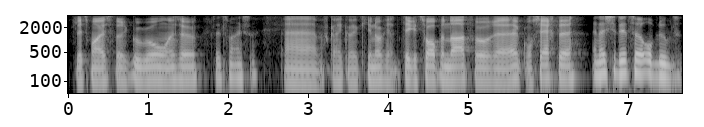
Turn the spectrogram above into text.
Flitsmeister, Google en zo. Flitsmeister. Ehm, even kijken wat ik hier nog... Ja, ticketswap inderdaad voor eh, concerten. En als je dit zo opnoemt,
